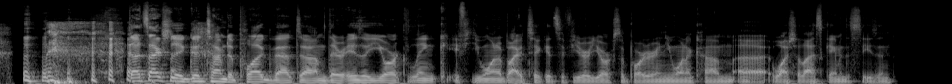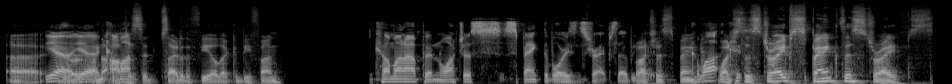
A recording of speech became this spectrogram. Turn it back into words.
That's actually a good time to plug that um, there is a York link if you want to buy tickets. If you're a York supporter and you want to come uh, watch the last game of the season, uh, Yeah, yeah, on the come on. opposite side of the field, that could be fun. Come on up and watch us spank the boys in stripes. That would be Watch great. us spank. Come on. Watch the stripes, spank the stripes.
